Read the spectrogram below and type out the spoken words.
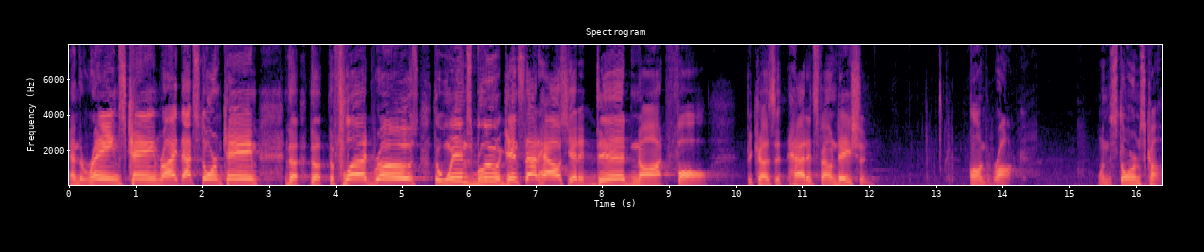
and the rains came, right? That storm came, the, the, the flood rose, the winds blew against that house, yet it did not fall because it had its foundation on the rock. When the storms come,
